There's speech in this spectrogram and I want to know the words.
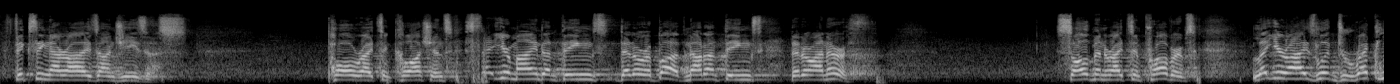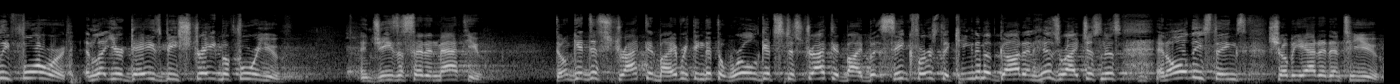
fixing our eyes on Jesus. Paul writes in Colossians, set your mind on things that are above, not on things that are on earth. Solomon writes in Proverbs, let your eyes look directly forward and let your gaze be straight before you. And Jesus said in Matthew, don't get distracted by everything that the world gets distracted by, but seek first the kingdom of God and his righteousness, and all these things shall be added unto you.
